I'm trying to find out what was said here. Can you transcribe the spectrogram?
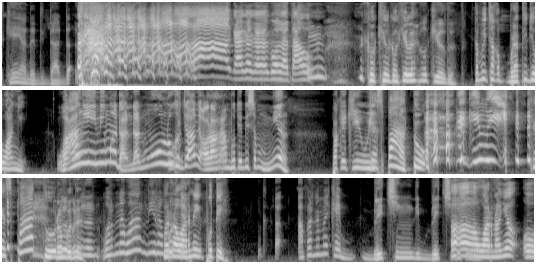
kayak ada di dada. Kagak kagak gua nggak tahu. gokil gokil ya Gokil tuh. tapi cakep berarti dia wangi Wangi ini mah dandan mulu kerjaannya orang rambutnya disemir pakai kiwi. kayak sepatu Pakai kiwi. kayak sepatu Nggak, rambutnya beneran warna-warni rambutnya. warna-warni putih Apa namanya kayak bleaching di bleach Ah, ah, gitu. loh. warnanya oh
